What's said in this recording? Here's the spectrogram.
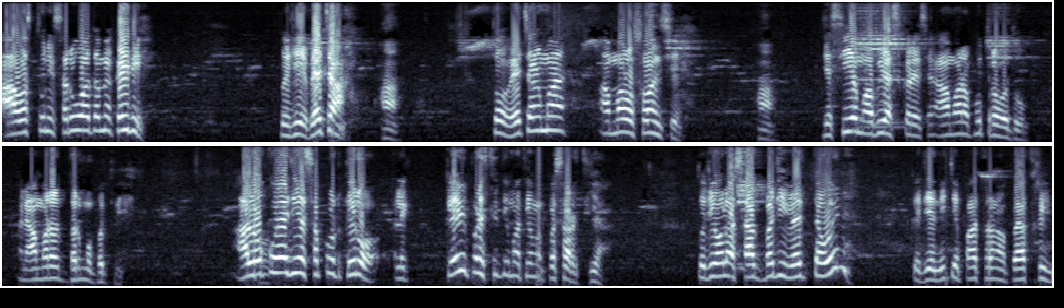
આ વસ્તુની શરૂઆત અમે કરી. તો જે વેચાણ. હા. તો વેચાણમાં આ મારો સન છે. હા. જે સીએમ અભ્યાસ કરે છે આ મારા પુત્ર વધુ અને આ મારા ધર્મપત્ની. આ લોકોએ જે સપોર્ટ કર્યો એટલે કેવી પરિસ્થિતિમાંથી અમે પસાર થયા? તો જે ઓલા શાકભાજી વેચતા હોય ને કે જે નીચે પાથરણા પાથરી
